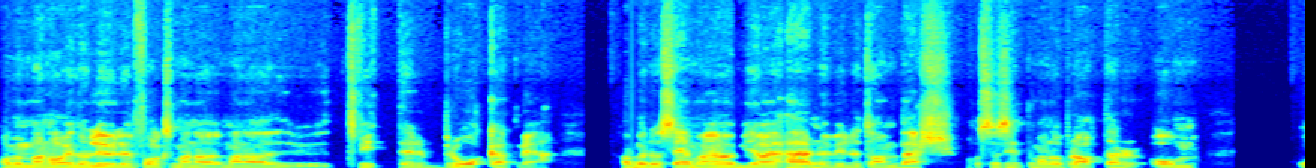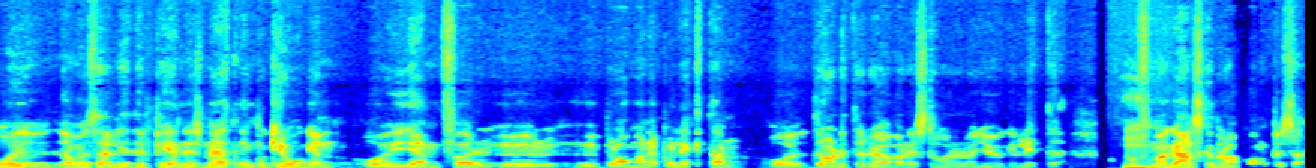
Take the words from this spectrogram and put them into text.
ja men man har ju någon Luleå-folk som man har, man har Twitter-bråkat med. Ja men då säger man, ja, men jag är här nu, vill du ta en bärs? Och så sitter man och pratar om, och, ja, men så här, lite penismätning på krogen och jämför hur, hur bra man är på läktaren och drar lite rövarhistorier och ljuger lite. Då får Mm. man ganska bra kompisar.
